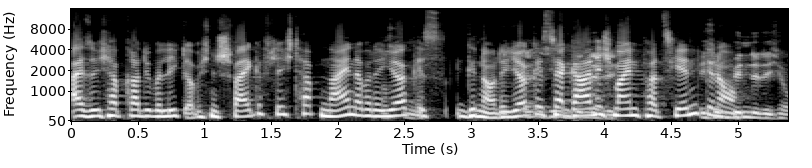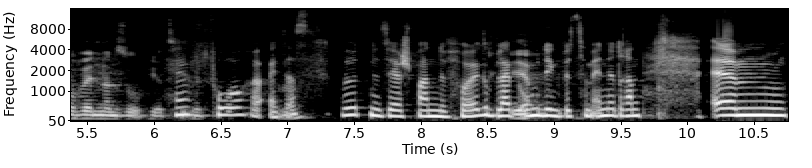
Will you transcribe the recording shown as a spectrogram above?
Also ich habe gerade überlegt, ob ich eine Schweigepflicht habe. Nein, aber der Hast Jörg ist, genau, der Jörg Ich ist ja gar nicht dich. mein Patient. Ich Genau. entbinde dich auch, wenn dann so. Jetzt. Hervorragend. Das wird eine sehr spannende Folge. Bleib Ja. unbedingt bis zum Ende dran. Ähm,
